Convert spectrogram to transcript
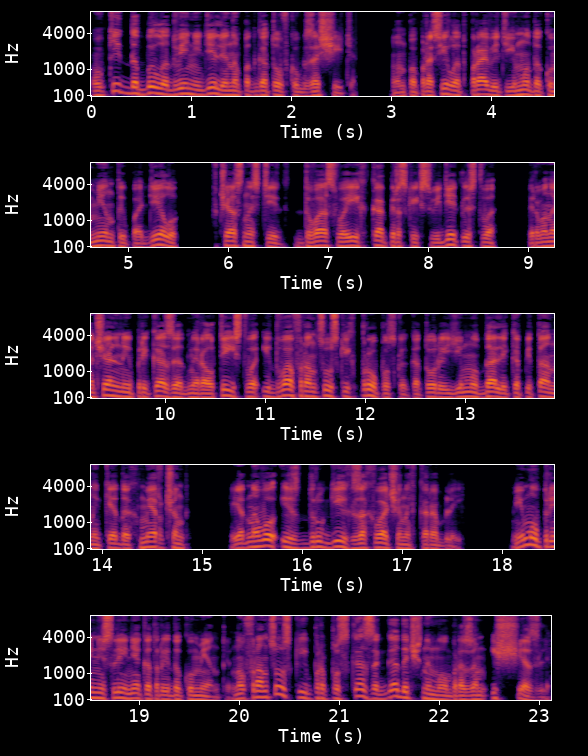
У Кидда было две недели на подготовку к защите. Он попросил отправить ему документы по делу, в частности, два своих каперских свидетельства первоначальные приказы Адмиралтейства и два французских пропуска, которые ему дали капитаны Кедах Мерчант и одного из других захваченных кораблей. Ему принесли некоторые документы, но французские пропуска загадочным образом исчезли.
